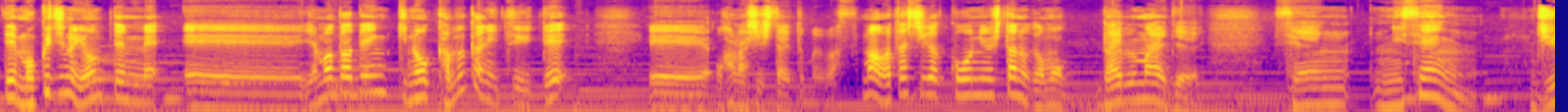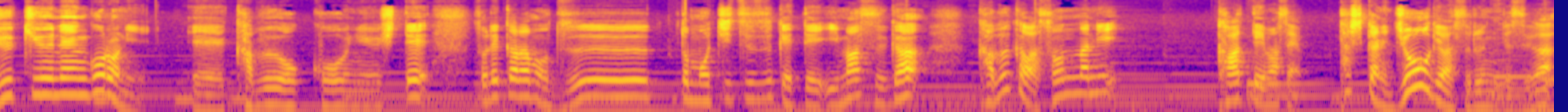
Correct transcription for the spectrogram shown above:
で、目次の4点目、えー、ヤマダ電機の株価についてえー、お話ししたいと思います。まあ私が購入したのがもうだいぶ前で、2019年頃に、えー、株を購入して、それからもうずっと持ち続けていますが、株価はそんなに変わっていません。確かに上下はするんですが、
